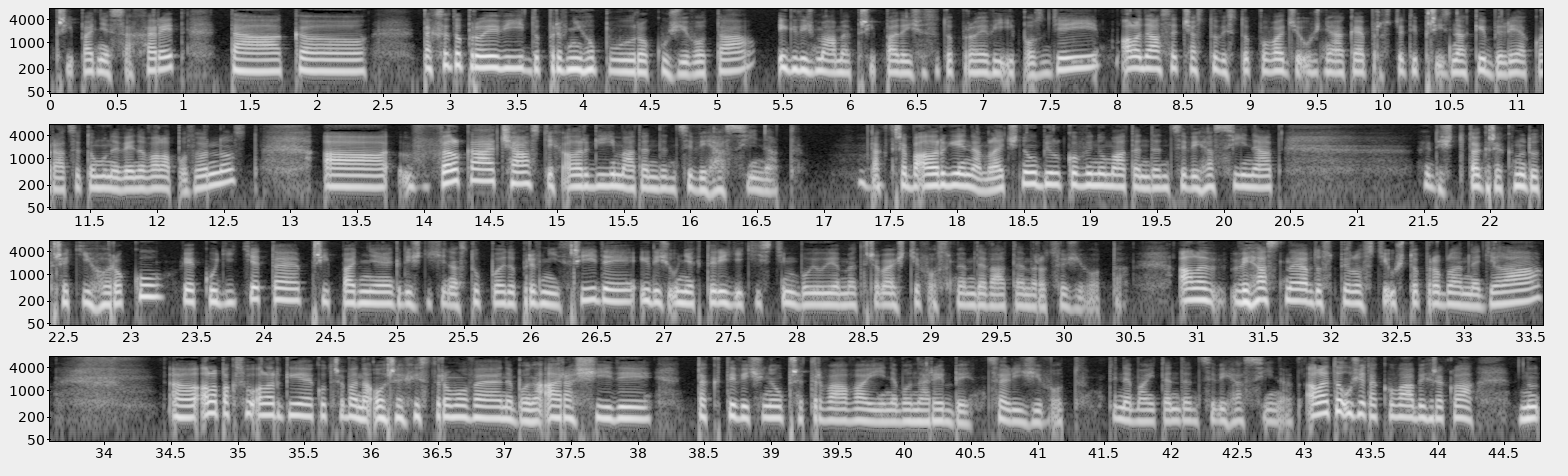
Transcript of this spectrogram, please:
případně sacharid, tak, eh, tak se to projeví do prvního půl roku života, i když máme případy, že se to projeví i později, ale dá se často vystupovat, že už nějaké prostě ty příznaky byly, akorát se tomu nevěnovala pozornost. A velká část těch alergií má tendenci vyhasínat tak třeba alergie na mléčnou bílkovinu má tendenci vyhasínat. Když to tak řeknu, do třetího roku věku dítěte, případně když dítě nastupuje do první třídy, i když u některých dětí s tím bojujeme třeba ještě v 8. 9. roce života. Ale vyhasne a v dospělosti už to problém nedělá. Ale pak jsou alergie jako třeba na ořechy stromové nebo na arašídy, tak ty většinou přetrvávají, nebo na ryby celý život. Ty nemají tendenci vyhasínat. Ale to už je taková, bych řekla,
